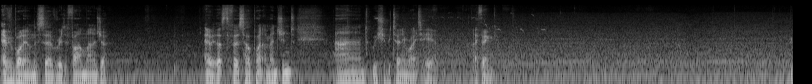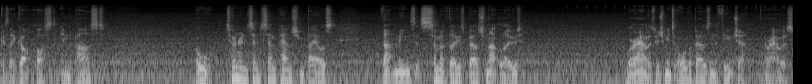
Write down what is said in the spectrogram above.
everybody on the server is a farm manager. Anyway, that's the first sell point I mentioned and we should be turning right here, I think. Because they got lost in the past. Oh, £277 from bales. That means that some of those bales from that load were ours, which means all the bales in the future are ours.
